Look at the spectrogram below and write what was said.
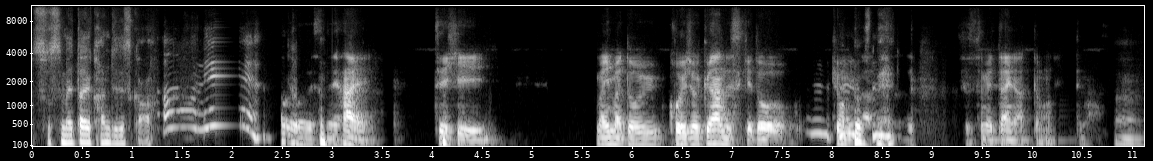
勧めたい感じですか？ああねね。そうですね、はい。ぜひ、まあ、今どういう、こういう状況なんですけど、興味があるので進めたいなって思ってます。うん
